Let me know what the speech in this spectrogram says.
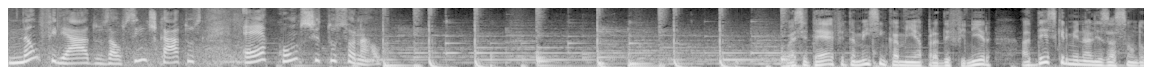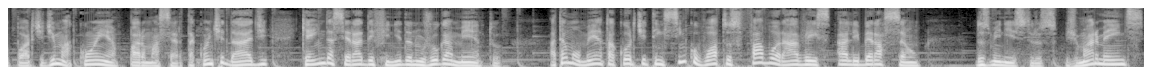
não filiados aos sindicatos é constitucional. O STF também se encaminha para definir a descriminalização do porte de maconha para uma certa quantidade, que ainda será definida no julgamento. Até o momento, a Corte tem cinco votos favoráveis à liberação dos ministros Gilmar Mendes,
